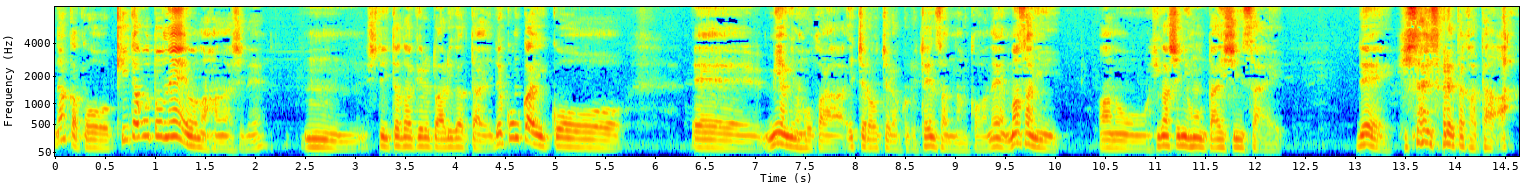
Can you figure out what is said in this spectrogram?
なんかこう聞いたことねえような話ね、うん、していただけるとありがたいで今回こう、えー、宮城の方からえっちゃらおっちゃら来る天さんなんかはねまさにあの東日本大震災で被災された方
